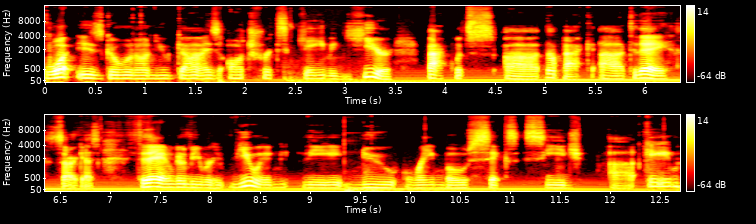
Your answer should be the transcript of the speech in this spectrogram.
What is going on, you guys? Autrix Gaming here, back with, uh, not back, uh, today, sorry guys, today I'm going to be reviewing the new Rainbow Six Siege, uh, game.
